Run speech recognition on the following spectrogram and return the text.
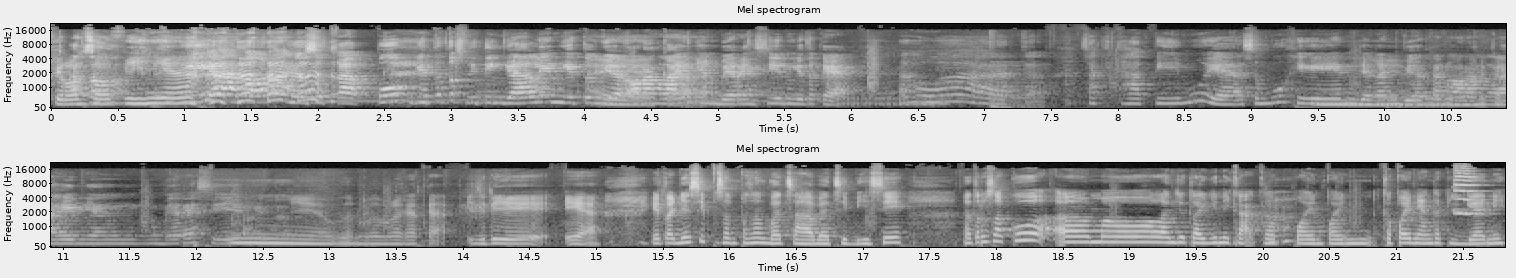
Filosofinya. Atau, iya, atau orang yang suka pup gitu terus ditinggalin gitu biar Iya, orang Kak. lain yang beresin gitu kayak, ah wah, sakit hatimu ya sembuhin, jangan biarkan orang lain yang ngeberesin. gitu. Hmm, iya benar-benar kak. Jadi ya itu aja sih pesan-pesan buat sahabat CBC. Nah terus aku uh, mau lanjut lagi nih kak ke poin-poin ke poin yang ketiga nih.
